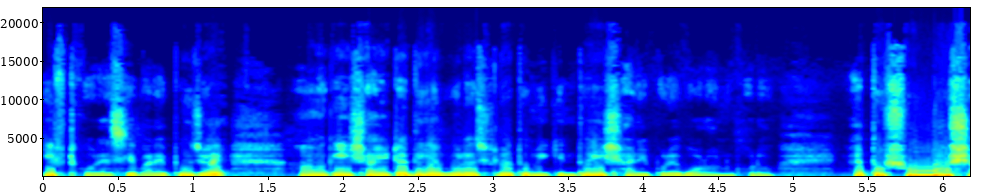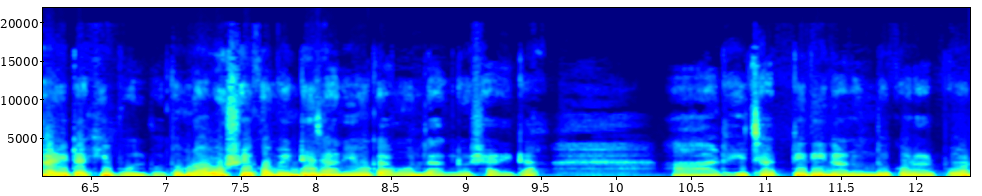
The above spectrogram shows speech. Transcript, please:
গিফট করেছে এবারে পুজোয়। আমাকে এই শাড়িটা দিয়ে বলেছিল, তুমি কিন্তু এই শাড়ি পরে বরণ করো। এত সুন্দর শাড়িটা কি বলব? তোমরা অবশ্যই কমেন্টে জানিও কেমন লাগল শাড়িটা। আর এই চারটি দিন আনন্দ করার পর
